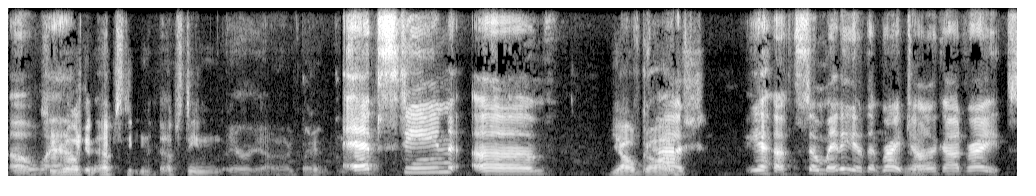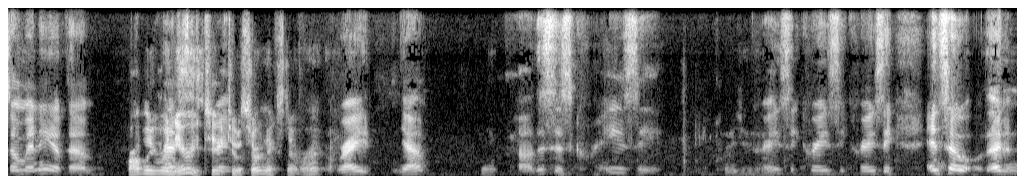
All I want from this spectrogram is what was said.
Oh wow! So you're like an Epstein Epstein area, right? Epstein, um, yeah, of God. Gosh, yeah, so many of them. Right, John of God. Right, so many of them. Probably Raniere too, to a certain extent, right? Right. Yep. yep. Oh, this is crazy crazy, crazy, crazy, crazy. And so, uh,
